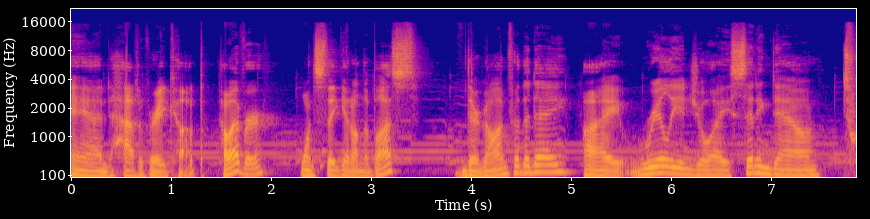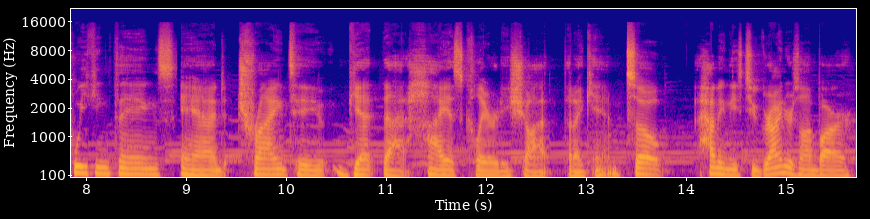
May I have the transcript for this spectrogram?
and have a great cup. However, once they get on the bus, they're gone for the day. I really enjoy sitting down, tweaking things, and trying to get that highest clarity shot that I can. So having these two grinders on bar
